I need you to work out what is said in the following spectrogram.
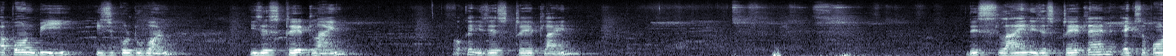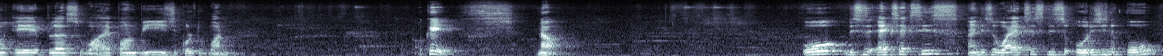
upon b is equal to 1 is a straight line. Okay is a straight line. This line is a straight line. X upon a plus y upon b is equal to 1 okay. Now o this is x axis and this is y axis. This is origin o.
